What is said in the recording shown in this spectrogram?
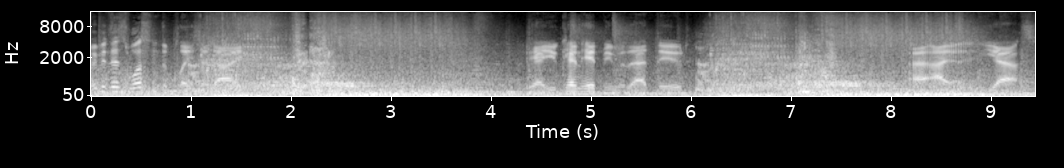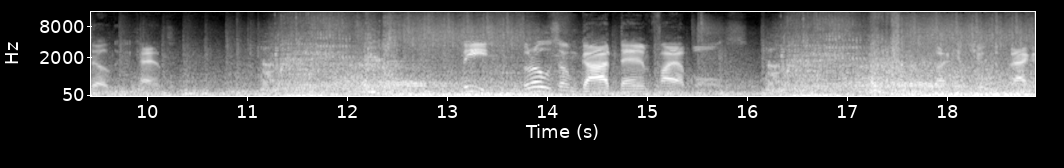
Maybe this wasn't the place I died. Yeah, you can hit me with that, dude. I, I yeah, still you can't. Please, throw some goddamn fireballs. So I can shoot them back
